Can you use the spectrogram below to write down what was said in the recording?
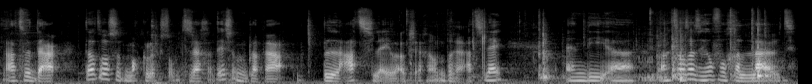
Laten we daar. Dat was het makkelijkste om te zeggen. Dit is een blaadslee, wou ik zeggen. Een braadslee. En die uh, maakt altijd heel veel geluid.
